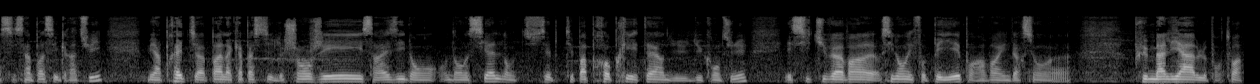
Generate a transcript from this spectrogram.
c'est sympa, c'est gratuit. Mais après, tu n'as pas la capacité de le changer. Ça réside dans, dans le ciel. Donc tu n'es pas propriétaire du, du, contenu. Et si tu veux avoir, sinon il faut payer pour avoir une version euh, plus malléable pour toi.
